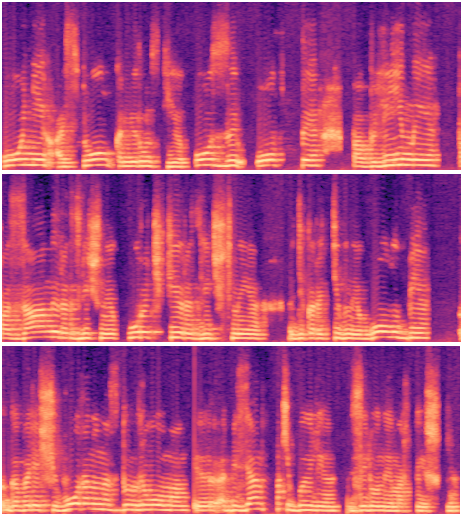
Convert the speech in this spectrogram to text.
пони, осел, камерунские козы, овцы, павлины, фазаны, различные курочки, различные декоративные голуби, говорящий ворон у нас был Рома, э, обезьянки были, зеленые мартышки,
